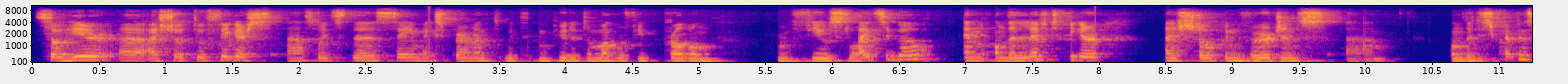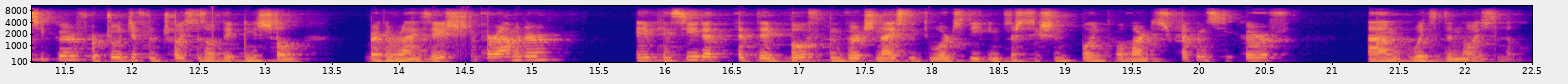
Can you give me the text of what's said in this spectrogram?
So here uh, I show two figures. Uh, so it's the same experiment with the computed tomography problem from a few slides ago. And on the left figure, I show convergence um, on the discrepancy curve for two different choices of the initial regularization parameter. And you can see that, that they both converge nicely towards the intersection point of our discrepancy curve um, with the noise level.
